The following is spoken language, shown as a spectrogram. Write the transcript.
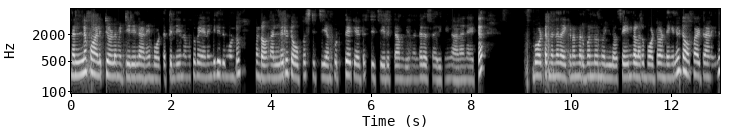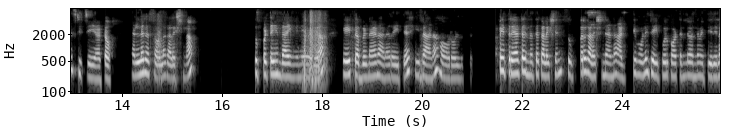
നല്ല ക്വാളിറ്റി ഉള്ള മെറ്റീരിയൽ ആണ് ബോട്ടത്തിന്റെ നമുക്ക് വേണമെങ്കിൽ ഇതും കൊണ്ടും കണ്ടോ നല്ലൊരു ടോപ്പ് സ്റ്റിച്ച് ചെയ്യാം. കുർത്തയൊക്കെ ആയിട്ട് സ്റ്റിച്ച് ചെയ്തിട്ടാ മതി. നല്ല രസമായിരിക്കും കാണാനായിട്ട്. ബോട്ടം തന്നെ തയ്ക്കണം. നിർബന്ധമൊന്നുമില്ലല്ലോ. സെയിം കളർ ബോട്ടം ഉണ്ടെങ്കിൽ ടോപ്പ് ആയിട്ടാണെങ്കിലും സ്റ്റിച്ച് ചെയ്യാം കേട്ടോ. നല്ല രസമുള്ള കളക്ഷനാ ദുപ്പട്ടയും ഇതാ ഇങ്ങനെ വരിക. എയ്റ്റ് ഡബിൾ നയൻ ആണ് റേറ്റ് ഇതാണ് ഓവറോൾ ലുക്ക് അപ്പൊ ഇത്രയാട്ടോ ഇന്നത്തെ കളക്ഷൻ സൂപ്പർ കളക്ഷൻ ആണ്. അടിപൊളി ജയ്പൂർ കോട്ടണിൽ വന്ന മെറ്റീരിയൽ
